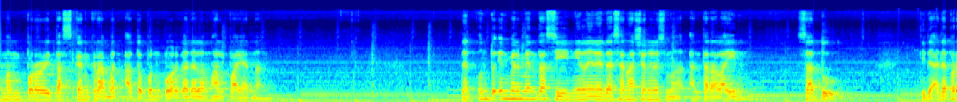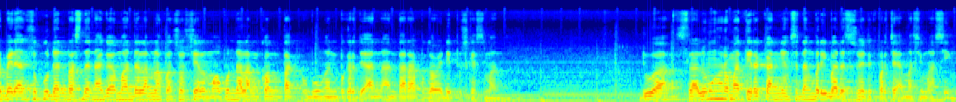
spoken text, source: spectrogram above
memprioritaskan kerabat ataupun keluarga dalam hal pelayanan. Dan untuk implementasi nilai-nilai dasar nasionalisme antara lain 1 tidak ada perbedaan suku dan ras dan agama dalam melakukan sosial maupun dalam kontak hubungan pekerjaan antara pegawai di puskesmas. 2. Selalu menghormati rekan yang sedang beribadah sesuai kepercayaan masing-masing.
